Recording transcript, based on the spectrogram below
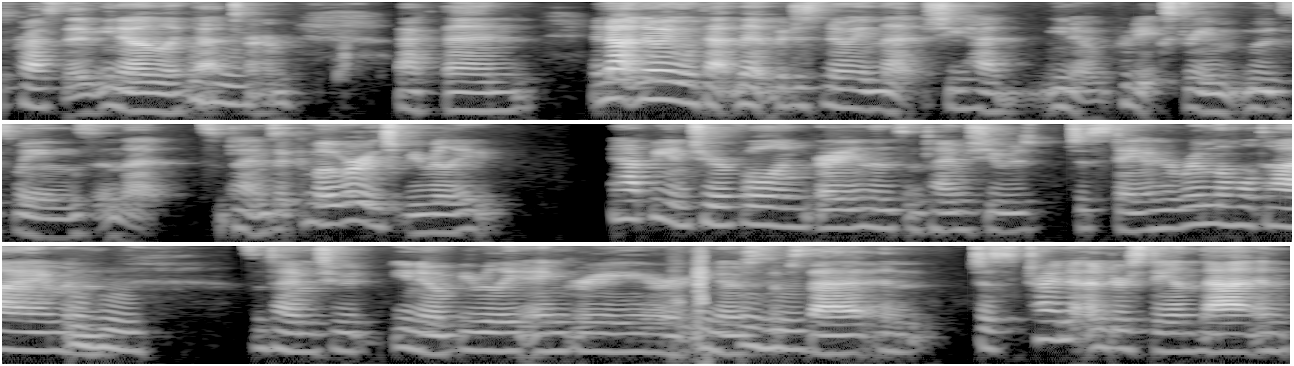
depressive, you know, like that Mhm. term back then. And not knowing what that meant, but just knowing that she had, you know, pretty extreme mood swings and that sometimes it'd come over and she'd be really happy and cheerful and great. And then sometimes she would just stay in her room the whole time. And Mhm. sometimes she would, you know, be really angry or, you know, just Mhm. upset and just trying to understand that and,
